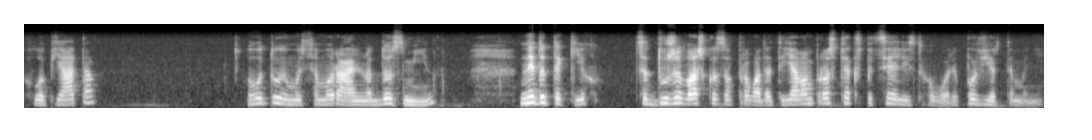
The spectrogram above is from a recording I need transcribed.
хлоп'ята, готуємося морально до змін, не до таких. Це дуже важко запровадити. Я вам просто як спеціаліст говорю, повірте мені.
